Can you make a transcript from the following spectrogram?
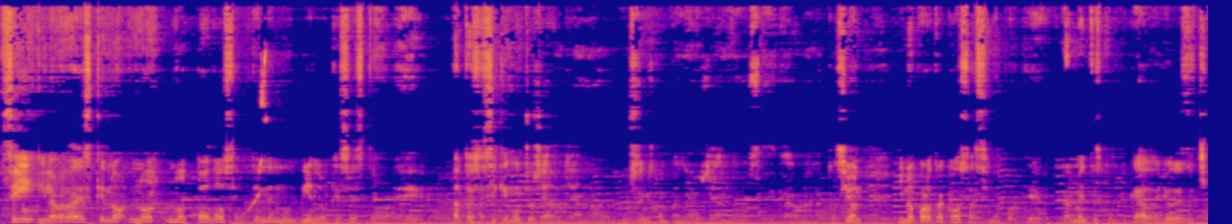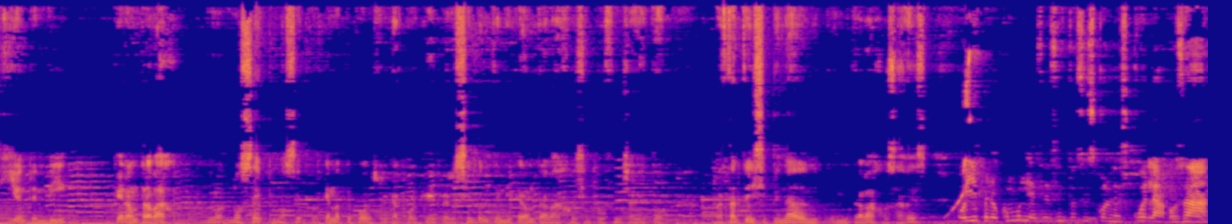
Sí, y la verdad es que no, no, no todos entienden muy bien lo que es esto. Eh, tanto es así que muchos ya, ya no, muchos de mis compañeros ya no se dedicaron a la actuación. Y no por otra cosa, sino porque realmente es complicado. Yo desde chiquillo entendí que era un trabajo. No, no sé, no sé por qué, no te puedo explicar por qué, pero siempre entendí que era un trabajo y siempre fui un chavito bastante disciplinado en, en mi trabajo, ¿sabes? Oye, pero ¿cómo le haces entonces con la escuela? O sea,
